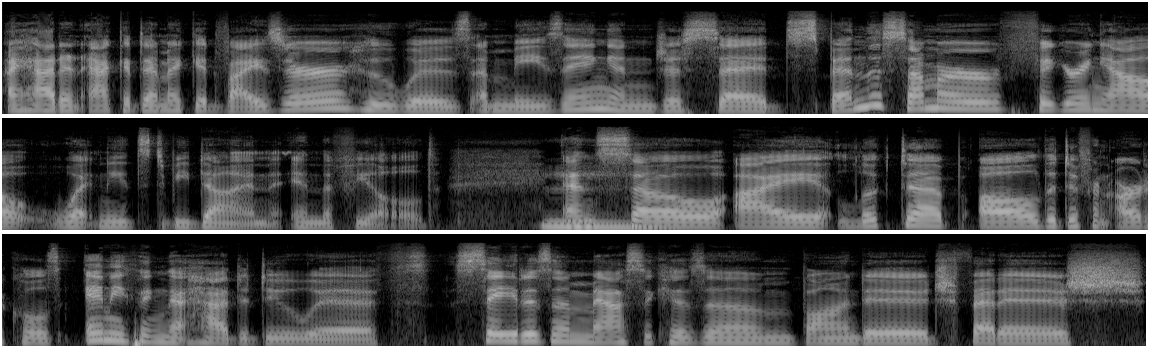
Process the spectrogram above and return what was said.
I had an academic advisor who was amazing and just said spend the summer figuring out what needs to be done in the field. And mm. so I looked up all the different articles, anything that had to do with sadism, masochism, bondage, fetish,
